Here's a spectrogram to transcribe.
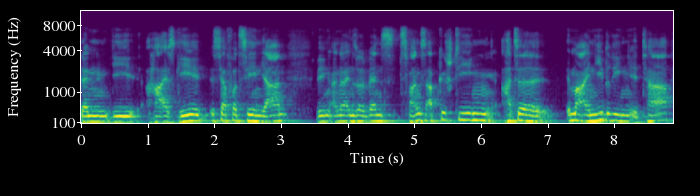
Denn die HSG ist ja vor zehn Jahren wegen einer Insolvenz zwangsabgestiegen, hatte immer einen niedrigen Etat.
